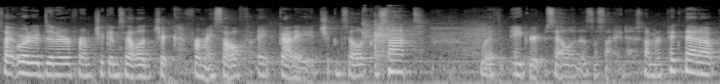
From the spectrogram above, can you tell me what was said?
So I ordered dinner from Chicken Salad Chick for myself. I got a chicken salad croissant with a grape salad as a side. So I'm gonna pick that up,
